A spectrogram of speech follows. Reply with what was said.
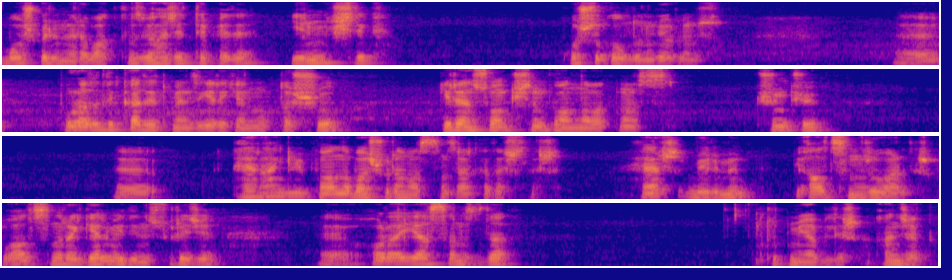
boş bölümlere baktınız ve Hacettepe'de 20 kişilik boşluk olduğunu gördünüz. Ee, burada dikkat etmeniz gereken nokta şu. Giren son kişinin puanına bakmanız. Çünkü e, herhangi bir puanla başvuramazsınız arkadaşlar. Her bölümün bir alt sınırı vardır. Bu alt sınıra gelmediğiniz sürece e, oraya yazsanız da tutmayabilir. Ancak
